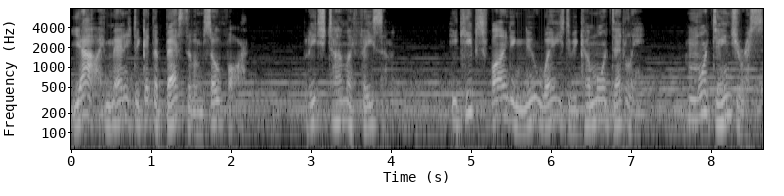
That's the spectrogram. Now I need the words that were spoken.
Yeah, I've managed to get the best of him so far, but each time I face him, he keeps finding new ways to become more deadly, more dangerous.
